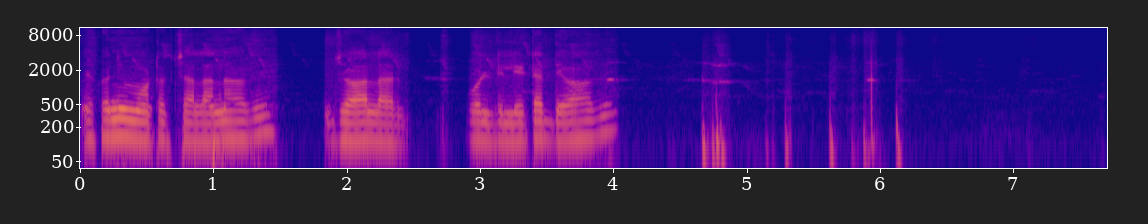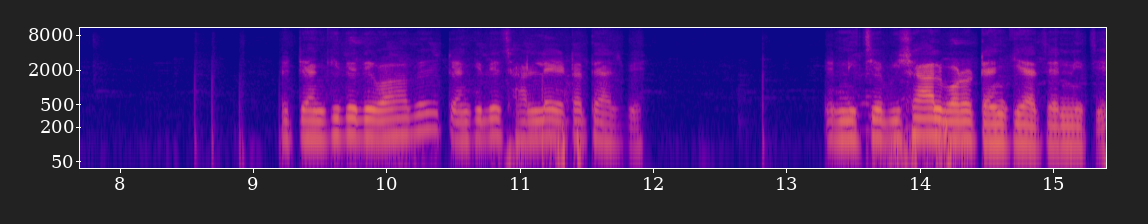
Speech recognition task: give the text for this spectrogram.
এখনই মোটর চালানো হবে, জল আর পোলট্রি লিটার দেওয়া হবে। এই ট্যাঙ্কিতে দেওয়া হবে, ট্যাঙ্কি দিয়ে ছাড়লে এটাতে আসবে। এর নিচে বিশাল বড় ট্যাঙ্কি আছে, এর নিচে।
